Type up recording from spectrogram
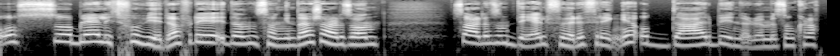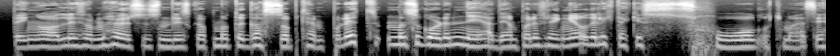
Og så ble jeg litt forvirra, fordi i den sangen der så er det sånn så er det en sånn del før refrenget, og der begynner det med sånn klapping og liksom høres ut som de skal på en måte gasse opp tempoet litt, men så går det ned igjen på refrenget, og det likte jeg ikke så godt, må jeg si.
